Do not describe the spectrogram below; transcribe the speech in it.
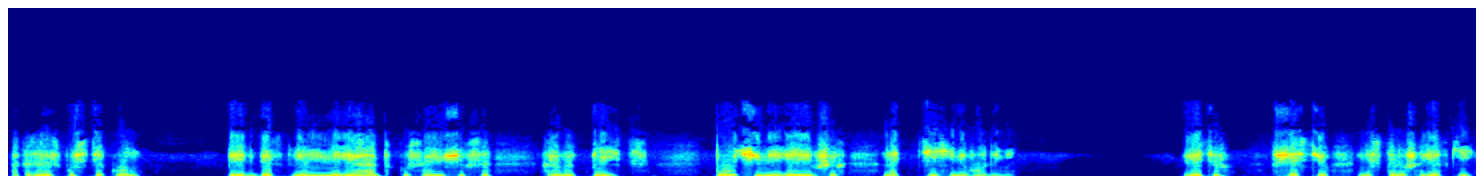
оказались пустяком перед бедствием мириад кусающихся кровопийц, тучами реевших над тихими водами. Ветер, к счастью, не столь уж редкий,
